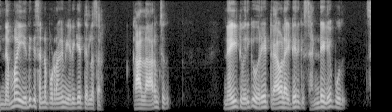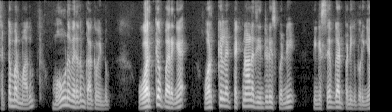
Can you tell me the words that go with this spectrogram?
இந்த அம்மா எதுக்கு சண்டை போடுறாங்கன்னு எனக்கே தெரில சார். காலைல ஆரம்பிச்சது. நைட்டு வரைக்கும் ஒரே ட்ராவல் ஆகிட்டே இருக்குது சண்டையிலே போகுது. செப்டம்பர் மாதம் மௌன விரதம் காக்க வேண்டும். ஒர்க்கை பாருங்கள் ஒர்க்கில் டெக்னாலஜி இன்ட்ரடியூஸ் பண்ணி நீங்கள் சேஃப்கார்ட் பண்ணிக்க போகிறீங்க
